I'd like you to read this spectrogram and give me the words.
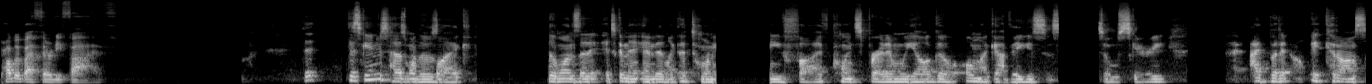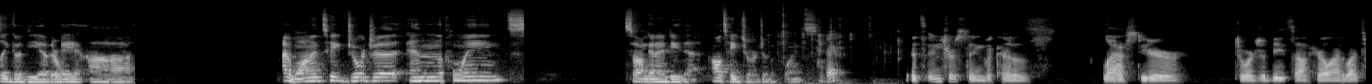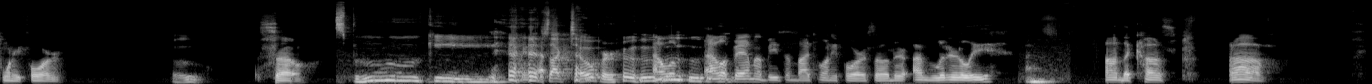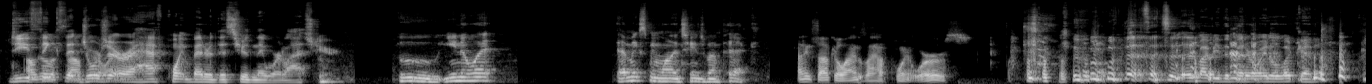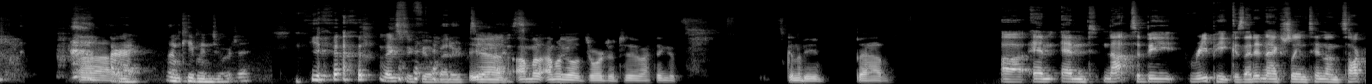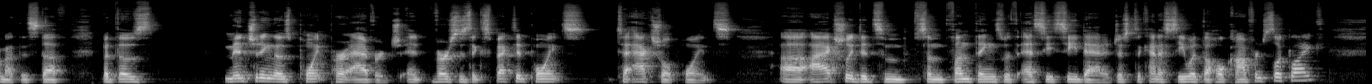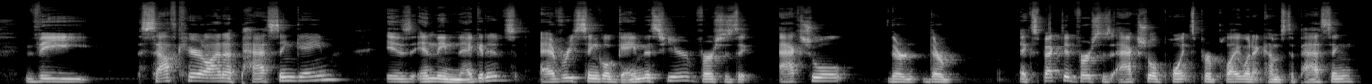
probably by 35. This game just has one of those like the ones that it's going to end in like a twenty-five point spread, and we all go, "Oh my god, Vegas is so scary." I but it, it could honestly go the other way. Uh, I want to take Georgia and the points, so I'm going to do that. I'll take Georgia and the points. Okay. It's interesting because last year Georgia beat South Carolina by 24. Ooh. So Spooky. it's October. Alabama beat them by 24. So they're, I'm literally on the cusp. Oh, Do you I'll think that South Georgia Carolina. are a half point better this year than they were last year? Ooh, you know what? That makes me want to change my pick. I think South Carolina's a half point worse. that's, that's that might be the better way to look at it. Uh, All right, I'm keeping Georgia. Yeah, makes me feel better. Too, Yeah, honestly. I'm gonna, I'm gonna go with Georgia too. I think it's it's gonna be bad. uh, and and not to be repeat because I didn't actually intend on talking about this stuff, but those mentioning those point per average and versus expected points to actual points. Uh, I actually did some some fun things with SEC data just to kind of see what the whole conference looked like. The South Carolina passing game is in the negatives every single game this year versus the actual their their expected versus actual points per play when it comes to passing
